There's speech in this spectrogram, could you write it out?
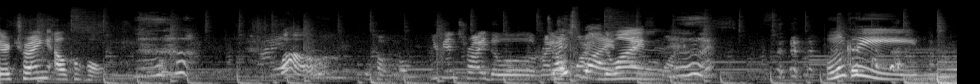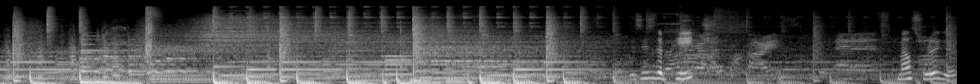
We are trying alcohol. Wow. You can try the rice, Rice wine. The wine. 我们可以 This is the peach. Smells really good.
